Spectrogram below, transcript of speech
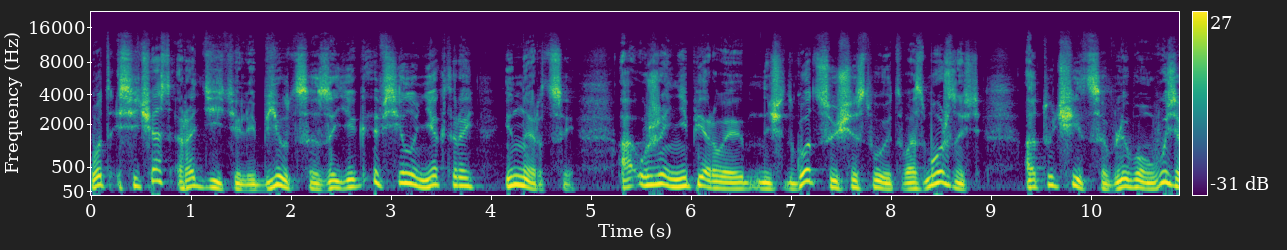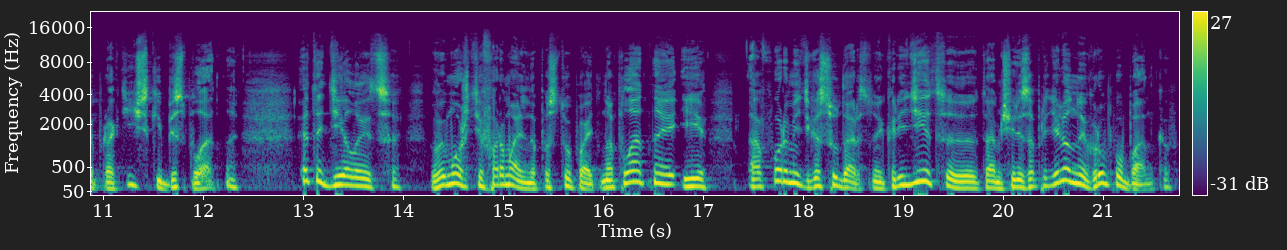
Вот сейчас родители бьются за ЕГЭ в силу некоторой инерции. А уже не первый значит, год существует возможность отучиться в любом вузе практически бесплатно. Это делается. Вы можете формально поступать на платное и оформить государственный кредит э, там, через определенную группу банков.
